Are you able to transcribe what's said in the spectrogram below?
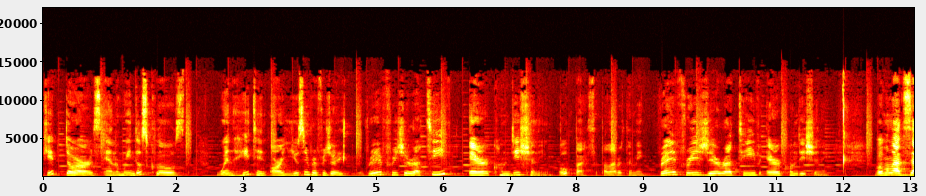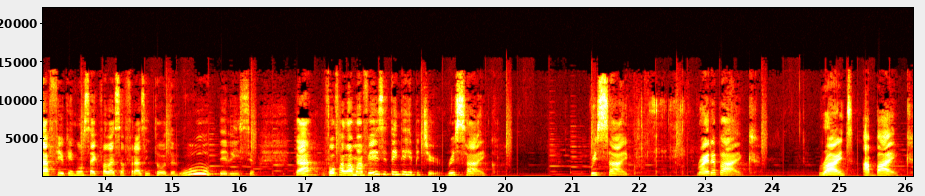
keep doors and windows closed when heating or using refrigerative air conditioning. Opa, essa palavra também. Refrigerative air conditioning. Vamos lá, desafio quem consegue falar essa frase toda. Uh, delícia. Tá? Vou falar uma vez e tentem repetir. Recycle. Recycle. Ride a bike. Ride a bike.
